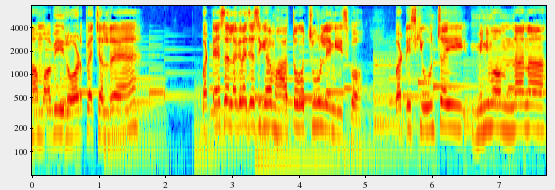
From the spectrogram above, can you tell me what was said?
हम अभी रोड पे चल रहे हैं बट ऐसा लग रहा है जैसे कि हम हाथों को चून लेंगे इसको। बट इसकी ऊंचाई मिनिमम ना ना,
